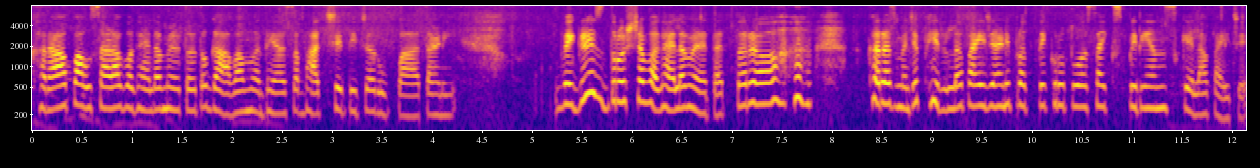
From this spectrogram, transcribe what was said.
खरा पावसाळा बघायला मिळतो तो गावामध्ये असा भात शेतीच्या रूपात आणि वेगळीच दृश्य बघायला मिळतात. तर खरंच म्हणजे फिरलं पाहिजे आणि प्रत्येक ऋतू असा एक्सपिरियन्स केला पाहिजे.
